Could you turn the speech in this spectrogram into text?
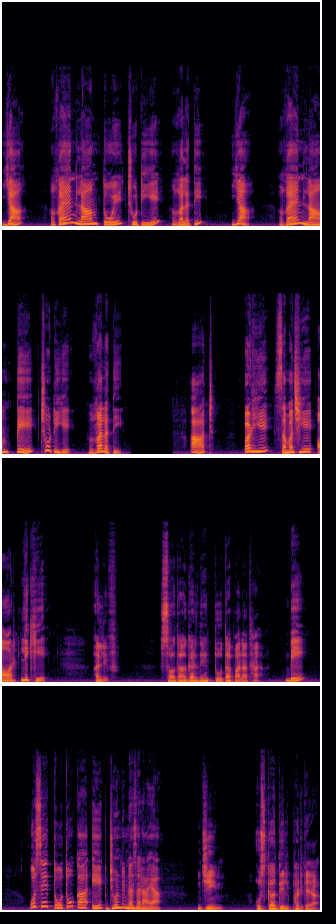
या गैन लाम तोय छोटिए गलती। या गैन लाम ते छोटिए गलती। आठ पढ़िए समझिए और लिखिए। अलिफ सौदागर ने तोता पाला था। बे उसे तोतों का एक झुंड नज़र आया। जीम उसका दिल फट गया।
